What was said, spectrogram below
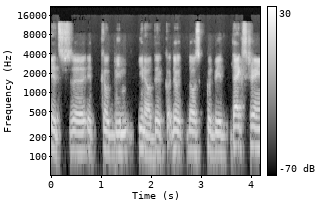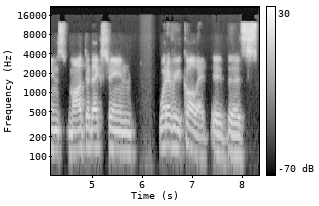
it's uh, it could be you know the, the, those could be dextrins maltodextrin whatever you call it, it it's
